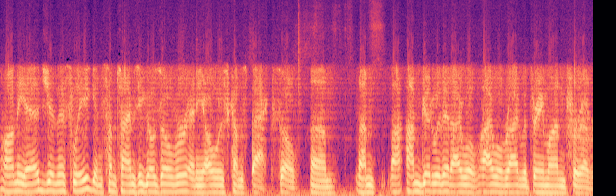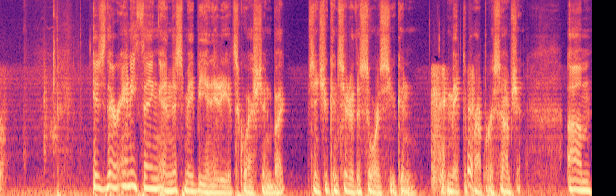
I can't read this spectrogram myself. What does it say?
on the edge in this league, and sometimes he goes over, and he always comes back. So um, I'm I'm good with it. I will I will ride with Draymond forever. Is there anything, and this may be an idiot's question, but since you consider the source, you can make the proper assumption. Um,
